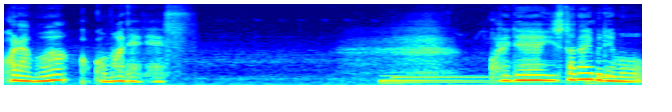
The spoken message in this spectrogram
コラムはここまでです。これねインスタライブでも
